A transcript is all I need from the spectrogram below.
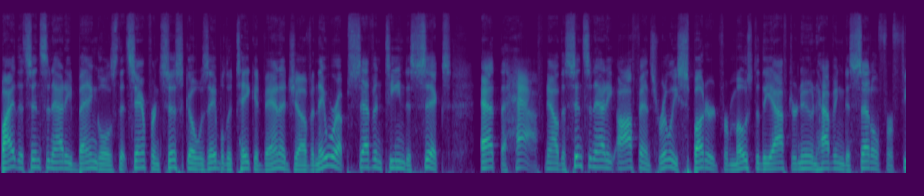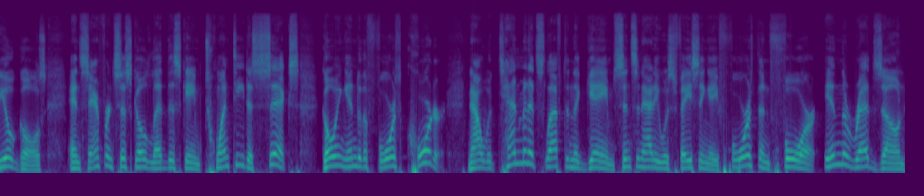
by the Cincinnati Bengals that San Francisco was able to take advantage of, and they were up 17 to 6 at the half. Now, the Cincinnati offense really sputtered for most of the afternoon, having to settle for field goals, and San Francisco led this game 20 to 6 going into the fourth quarter. Now, with 10 minutes left in the game, Cincinnati was facing a fourth and four in the red zone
